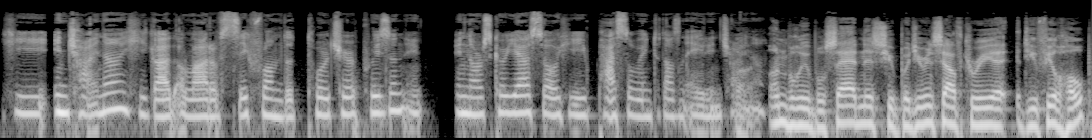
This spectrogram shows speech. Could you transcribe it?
he in China. He got a lot of sick from the torture prison in, in North Korea, so he passed away in 2008 in China. Unbelievable sadness. You, but you're in South Korea. Do you feel hope?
